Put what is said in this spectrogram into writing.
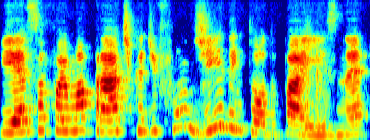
E essa foi uma prática difundida em todo o país, né?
